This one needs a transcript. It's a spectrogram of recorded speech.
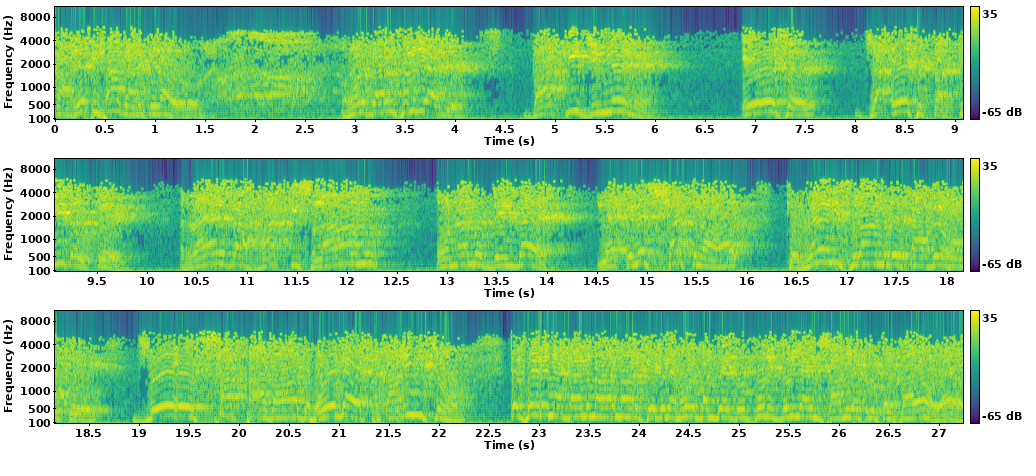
گھر ہے پچھا گھر کہڑا ہو ہونا ہوں گل سمجھا جی۔ باقی جن نے اس اس دھرتی کے اتنے رہن کا حق اسلام انہوں دینا ہے، لیکن اس شرط نال کہ رہن اسلام کے تابع ہو کے جی سپ آزاد ہو گئے پٹاری تو پھر انہیں ڈن مار مار کے جی ہوں بندے پوری دنیا انسانیت کو تڑپایا ہوا ہے،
